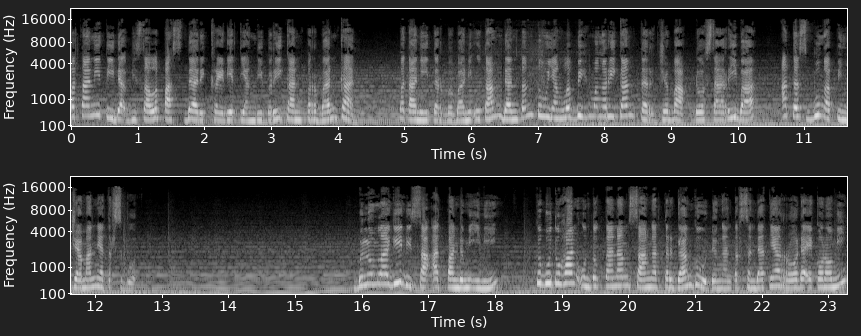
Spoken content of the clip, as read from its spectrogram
petani tidak bisa lepas dari kredit yang diberikan perbankan. Petani terbebani utang dan tentu yang lebih mengerikan terjebak dosa riba atas bunga pinjamannya tersebut. Belum lagi di saat pandemi ini, kebutuhan untuk tanam sangat terganggu dengan tersendatnya roda ekonomi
